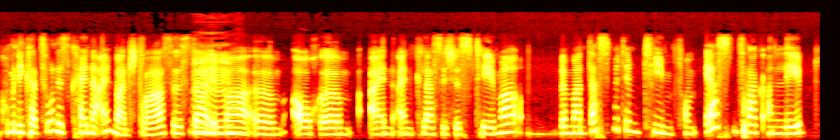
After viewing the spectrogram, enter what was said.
Kommunikation ist keine Einbahnstraße, ist da mhm. immer ähm, auch ähm, ein, ein klassisches Thema. Wenn man das mit dem Team vom ersten Tag an lebt,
